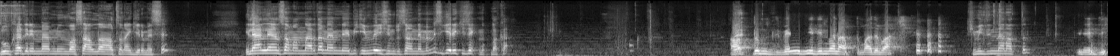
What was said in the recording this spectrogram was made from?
Dulkadir'in Memlü'nün vasallığı altına girmesi. İlerleyen zamanlarda Memlü'ye bir invasion düzenlememiz gerekecek mutlaka. Attım. Venedik'i dinden attım hadi bak. Kimi dinden attın? Venedik.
